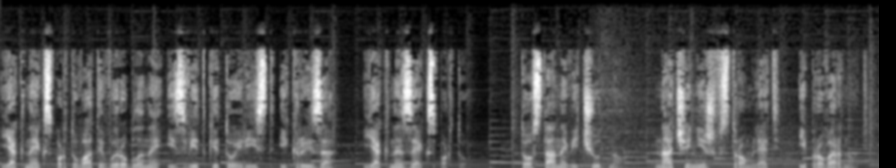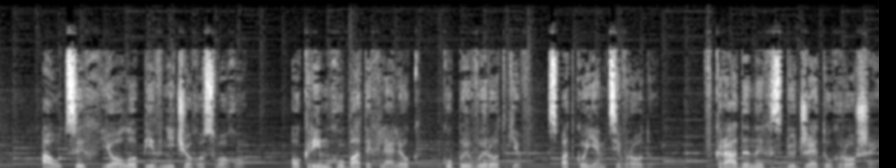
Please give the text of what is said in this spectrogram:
як не експортувати вироблене і звідки той ріст і криза, як не з експорту, то стане відчутно, наче ніж встромлять і провернуть. А у цих йолопів нічого свого. Окрім губатих ляльок, купи виродків, спадкоємців роду, вкрадених з бюджету грошей,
